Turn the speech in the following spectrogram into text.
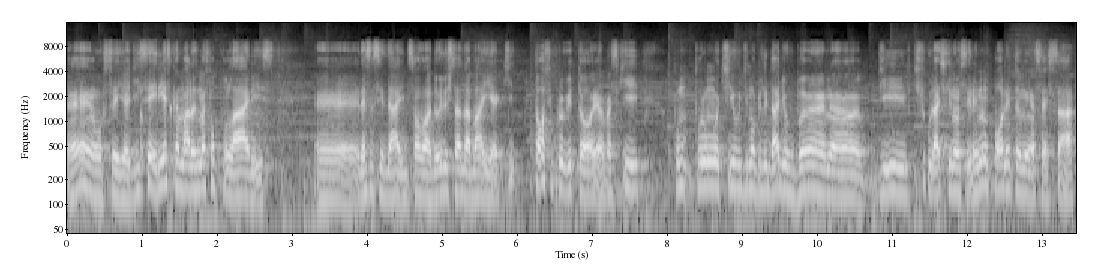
é, ou seja, de inserir as camadas mais populares é, dessa cidade de Salvador e do estado da Bahia, que torce para o Vitória, mas que por, por, um motivo de mobilidade urbana, de dificuldades financeiras, não podem também acessar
